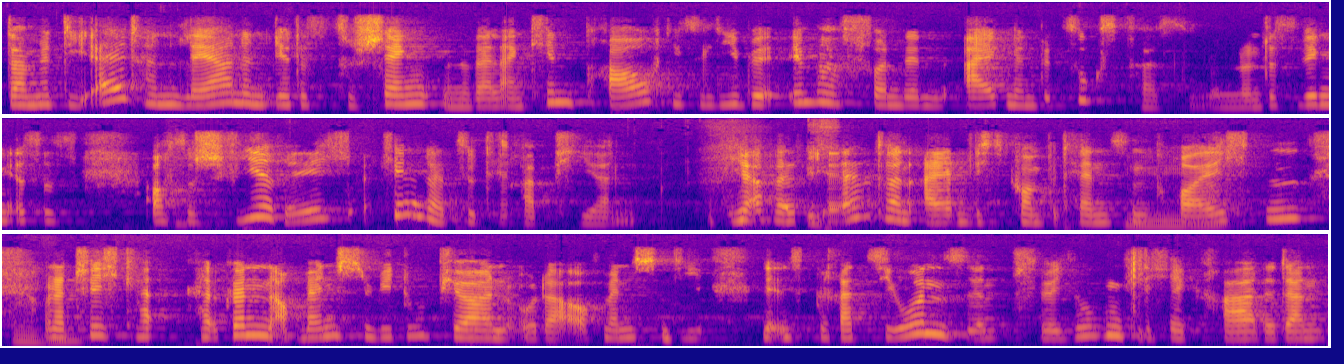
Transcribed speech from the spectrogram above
damit die Eltern lernen, ihr das zu schenken, weil ein Kind braucht diese Liebe immer von den eigenen Bezugspersonen. Und deswegen ist es auch so schwierig, Kinder zu therapieren. Ja, weil die Eltern eigentlich die Kompetenzen mhm. bräuchten. Mhm. Und natürlich kann, können auch Menschen wie du, Björn, oder auch Menschen, die eine Inspiration sind für Jugendliche gerade, dann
